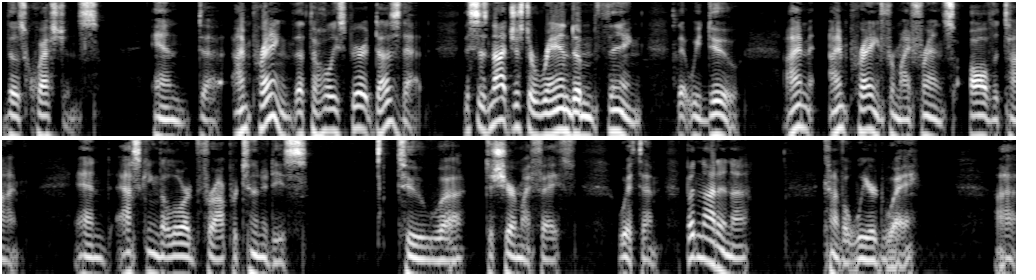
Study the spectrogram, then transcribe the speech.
those questions. And uh, I'm praying that the Holy Spirit does that. This is not just a random thing that we do. I'm, I'm praying for my friends all the time and asking the Lord for opportunities to, uh, to share my faith with them, but not in a kind of a weird way. Uh,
